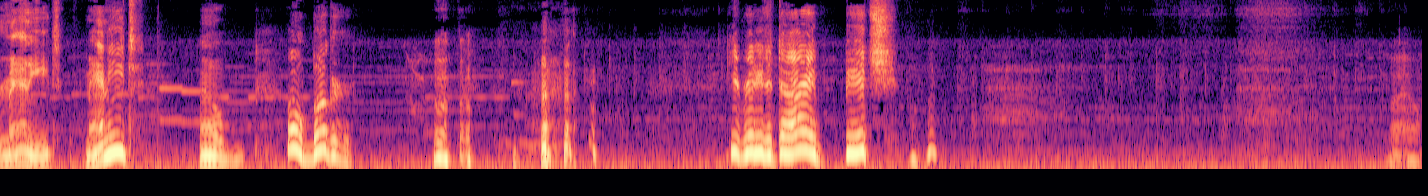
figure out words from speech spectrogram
Man eat. Man eat? Oh, oh, booger. Get ready to die, bitch. Wow.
